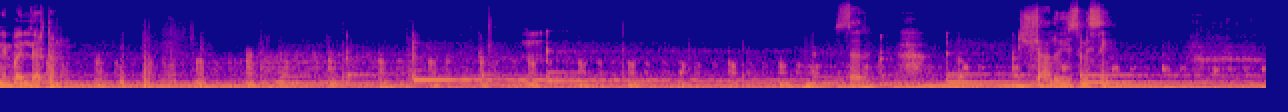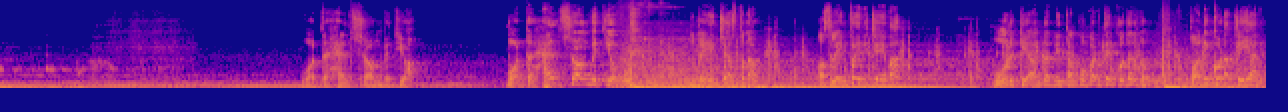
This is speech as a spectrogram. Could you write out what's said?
నేను బయలుదేరుతాను. Shalu is missing what the hell's wrong with you what the hell's wrong with you నువ్వేం చేస్తున్నావు? అసలు ఎంక్వైరీ చేయవా? ఊరికి అందరినీ తప్పు పడితే కుదరదు. పని కూడా చేయాలి.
